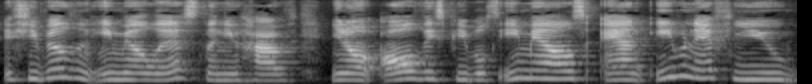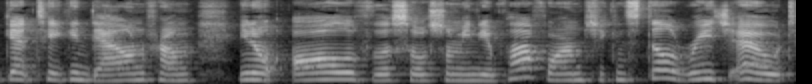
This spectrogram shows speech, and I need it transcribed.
if you build an email list, then you have, you know, all these people's emails, and even if you get taken down from from, you know, all of the social media platforms, you can still reach out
